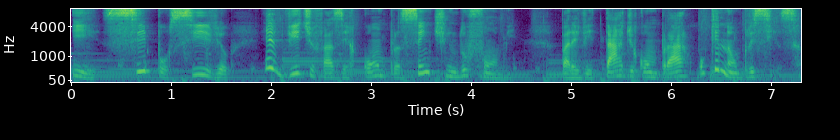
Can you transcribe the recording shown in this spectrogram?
e, se possível, evite fazer compras sentindo fome, para evitar de comprar o que não precisa.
